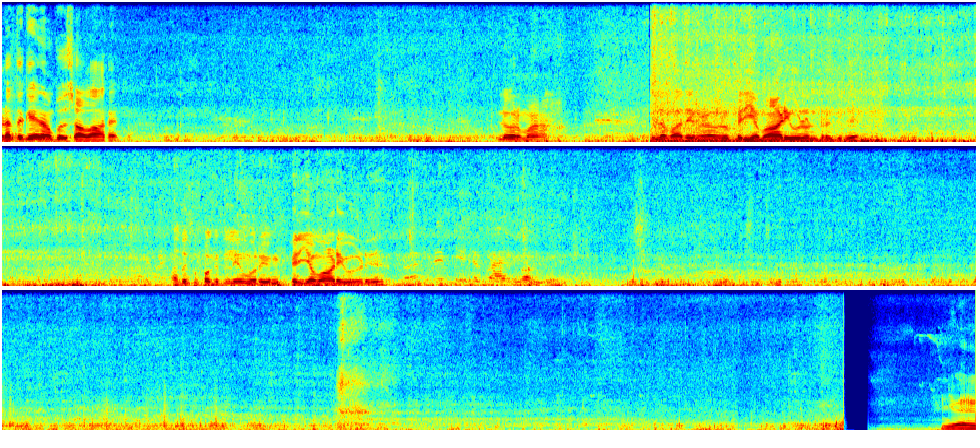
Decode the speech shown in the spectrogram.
இடத்துக்கே நான் புதுசாக வாரேன். இல்லை ஒரு மா இதில் பார்த்தீங்கன்னா ஒரு பெரிய மாடி வீடு ஒன்று இருக்குது. அதுக்கு பக்கத்துலேயும் ஒரு பெரிய மாடி வீடு. இவர்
